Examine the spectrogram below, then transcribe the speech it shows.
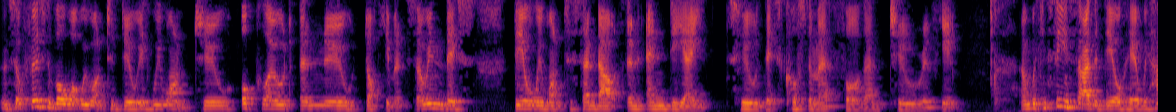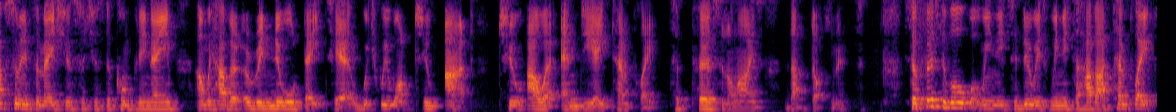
And so first of all, what we want to do is we want to upload a new document. So in this deal, we want to send out an NDA to this customer for them to review. And we can see inside the deal here, we have some information such as the company name, and we have a, a renewal date here, which we want to add to our NDA template to personalize that document. So first of all, what we need to do is we need to have our templates,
